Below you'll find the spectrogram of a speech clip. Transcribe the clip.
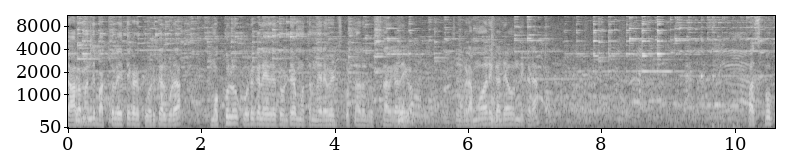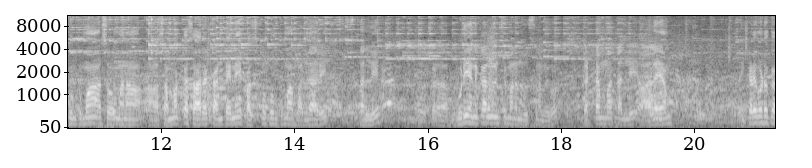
చాలా మంది భక్తులు అయితే ఇక్కడ కోరికలు కూడా మొక్కులు కోరికలు ఏదైతే ఉంటాయో మొత్తం నెరవేర్చుకుంటున్నారో చూస్తున్నారు కదా ఇగో. సో ఇక్కడ అమ్మవారి గదే ఉంది ఇక్కడ. పసుపు కుంకుమ సో మన సమ్మక్క సారక్క అంటేనే పసుపు కుంకుమ బండారి తల్లి. ఇక్కడ గుడి వెనకాల నుంచి మనం చూస్తున్నాం ఇగో. గట్టమ్మ తల్లి ఆలయం. ఇక్కడ కూడా ఒక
